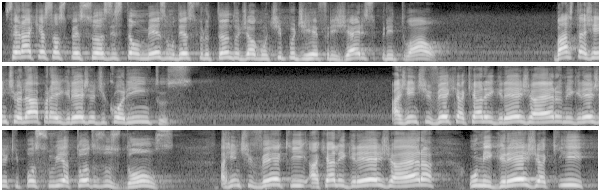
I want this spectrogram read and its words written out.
será que essas pessoas estão mesmo desfrutando de algum tipo de refrigério espiritual? Basta a gente olhar para a igreja de Corintos a gente vê que aquela igreja era uma igreja que possuía todos os dons. A gente vê que aquela igreja era uma igreja que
